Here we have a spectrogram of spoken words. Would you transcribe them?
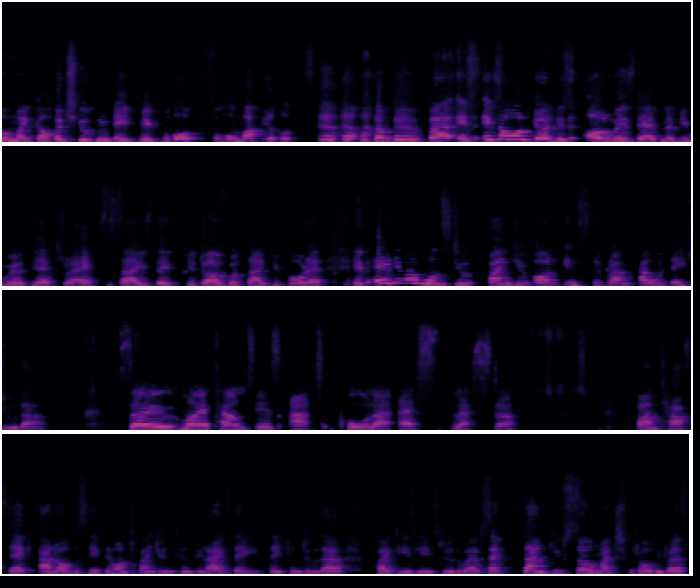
oh my God, you made me walk four miles. um, but it's it's all good. It's always definitely worth the extra exercise. They, your dog will thank you for it. If anyone wants to find you on Instagram, how would they do that? So my account is at Paula S. Lester. Fantastic. And obviously, if they want to find you in Country Life, they, they can do that quite easily through the website. Thank you so much for talking to us.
